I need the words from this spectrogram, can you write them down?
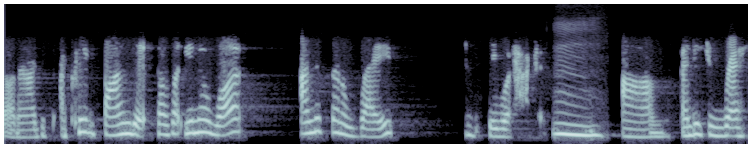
on, and I just I couldn't find it. So I was like, you know what? I'm just going to wait and see what happens, Mm, um, and just rest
